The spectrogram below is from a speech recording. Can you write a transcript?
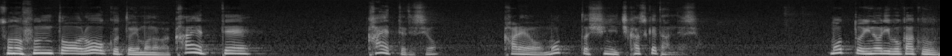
その奮闘労苦というものがかえってかえってですよ。彼をもっと主に近づけたんですよ。もっと祈り深く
